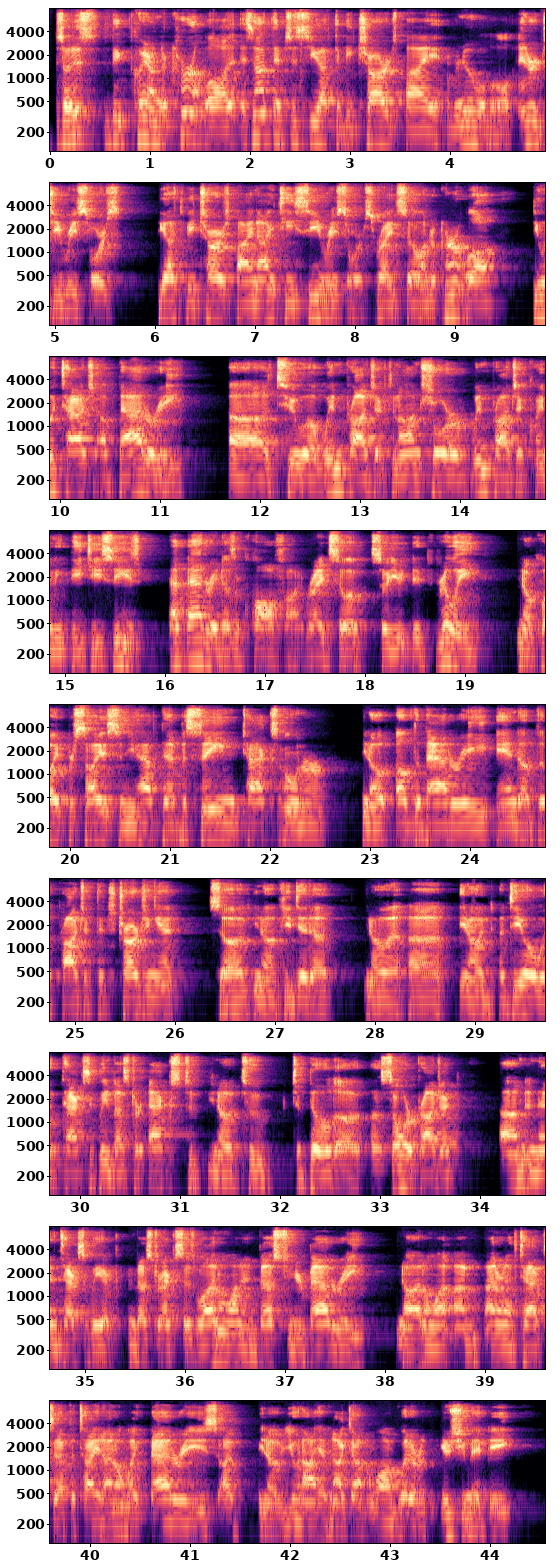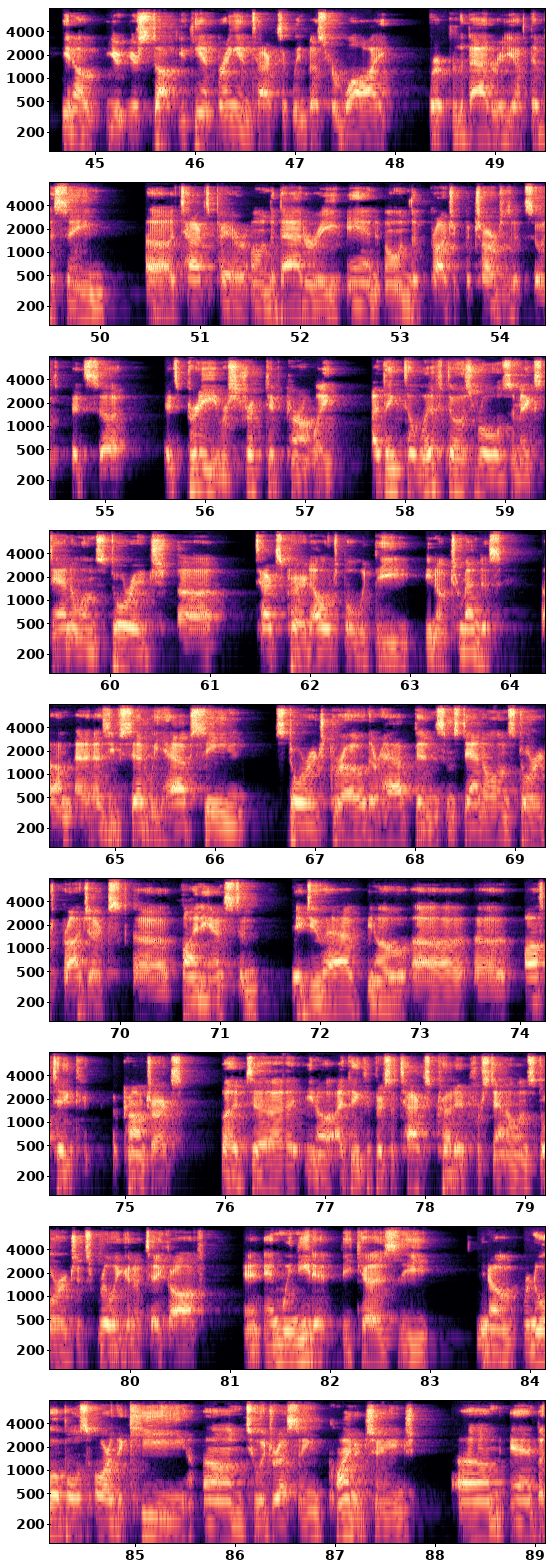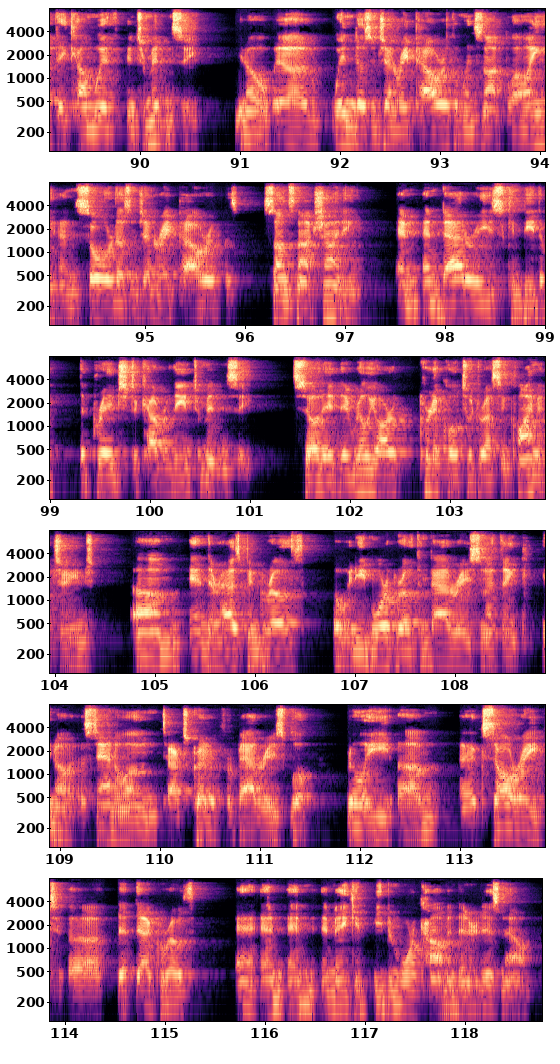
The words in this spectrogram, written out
So just to be clear under current law, it's not that just you have to be charged by a renewable energy resource, you have to be charged by an ITC resource, right? So under current law, you attach a battery uh, to a wind project, an onshore wind project claiming PTCs, that battery doesn't qualify, right? So so you it's really you know quite precise, and you have to have the same tax owner you know of the battery and of the project that's charging it. So you know if you did a you know a, a you know a, deal with tax equity investor X to you know to to build a, a solar project, um, and then tax equity investor X says, well, I don't want to invest in your battery. You know, I don't want, I'm, I don't have tax appetite. I don't like batteries. I, you know, you and I have not gotten along, whatever the issue may be you know, you're, you're stuck. You can't bring in tax equity investor Y for, for the battery. You have to have the same uh, taxpayer own the battery and own the project that charges it. So it's it's uh, it's pretty restrictive currently. I think to lift those rules and make standalone storage uh, tax credit eligible would be, you know, tremendous. Um, as you've said, we have seen storage grow. There have been some standalone storage projects uh, financed, and they do have, you know, uh, uh offtake contracts. But uh, you know, I think if there's a tax credit for standalone storage, it's really going to take off, and, and we need it because the you know renewables are the key um, to addressing climate change, um, and but they come with intermittency. You know, uh, wind doesn't generate power if the wind's not blowing, and solar doesn't generate power if the sun's not shining, and and batteries can be the the bridge to cover the intermittency. So they, they really are critical to addressing climate change. Um, and there has been growth, but we need more growth in batteries. And I think you know a standalone tax credit for batteries will really um, accelerate uh, that, that growth and, and, and make it even more common than it is now.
